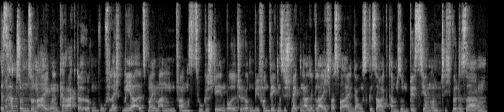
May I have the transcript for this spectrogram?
es hat schon so einen eigenen Charakter irgendwo. Vielleicht mehr, als man ihm anfangs zugestehen wollte, irgendwie von wegen, sie schmecken alle gleich, was wir eingangs gesagt haben, so ein bisschen. Und mhm. ich würde sagen,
